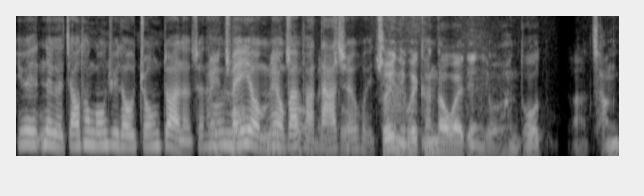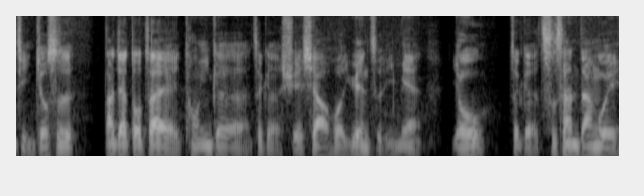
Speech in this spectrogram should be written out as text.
因为那个交通工具都中断了，所以他们没有没有办法搭车回家。所以你会看到外电有很多啊、呃、场景，就是大家都在同一个这个学校或院子里面，由这个慈善单位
